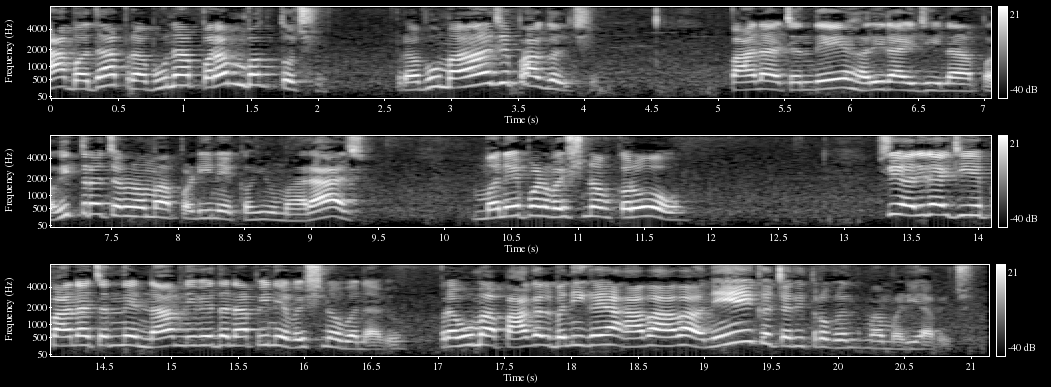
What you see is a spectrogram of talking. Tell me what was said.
આ બધા પ્રભુના પરમ ભક્તો છે. પ્રભુમાં જ પાગલ છે. પાનાચંદે હરિરાયજીના પવિત્ર ચરણોમાં પડીને કહ્યું, મહારાજ, મને પણ વૈષ્ણવ કરો. શ્રી હરિરાયજીએ પાનાચંદને નામ નિવેદન આપીને વૈષ્ણવ બનાવ્યો. પ્રભુમાં પાગલ બની ગયા આવા આવા અનેક ચરિત્રો ગ્રંથમાં મળી આવે છે.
